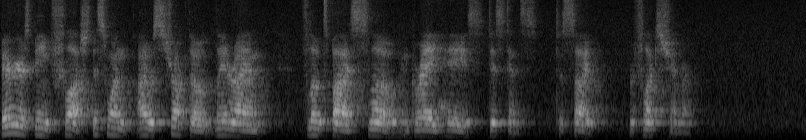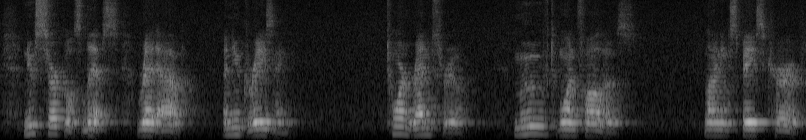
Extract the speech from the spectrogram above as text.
Barriers being flush, this one I was struck though, later I am floats by slow in gray haze, distance to sight, reflects shimmer. New circles, lips, red out, a new grazing. Torn rend through, moved one follows, lining space curved.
